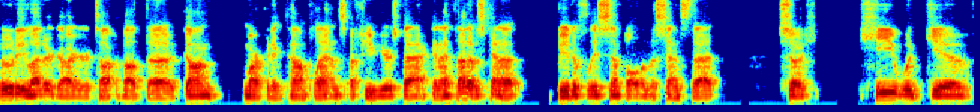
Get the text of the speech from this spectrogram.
Udi Ledergor talk about the Gong marketing comp plans a few years back, and I thought it was kind of beautifully simple in the sense that so he would give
